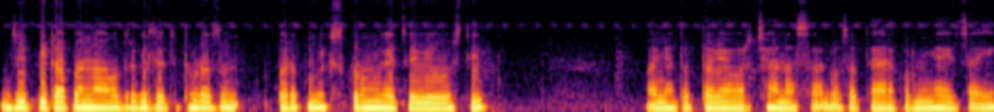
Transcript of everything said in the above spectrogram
जे पीठ आपण अगोदर घेतलं ते थोडंसं परत मिक्स करून घ्यायचं आहे व्यवस्थित. आणि आता तव्यावर छान असा डोसा तयार करून घ्यायचा आहे.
